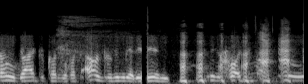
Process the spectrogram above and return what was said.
no right to call me Hot. I was looking at him. Hotman too.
